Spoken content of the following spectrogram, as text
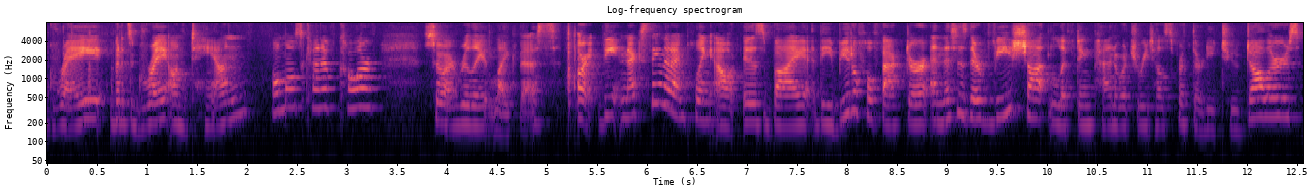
gray, but it's gray on tan almost kind of color. So I really like this. All right, the next thing that I'm pulling out is by the Beautiful Factor, and this is their V-Shot Lifting Pen, which retails for $32.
